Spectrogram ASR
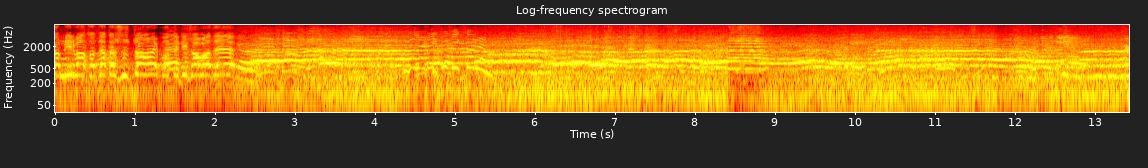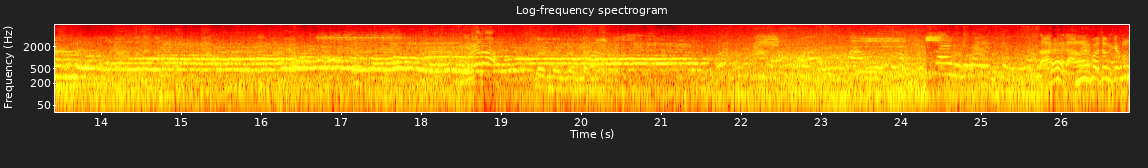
এরকম নির্বাচন যাতে সুষ্ঠু হয় প্রতিটি সমাজে। নির্বাচন কেমন।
